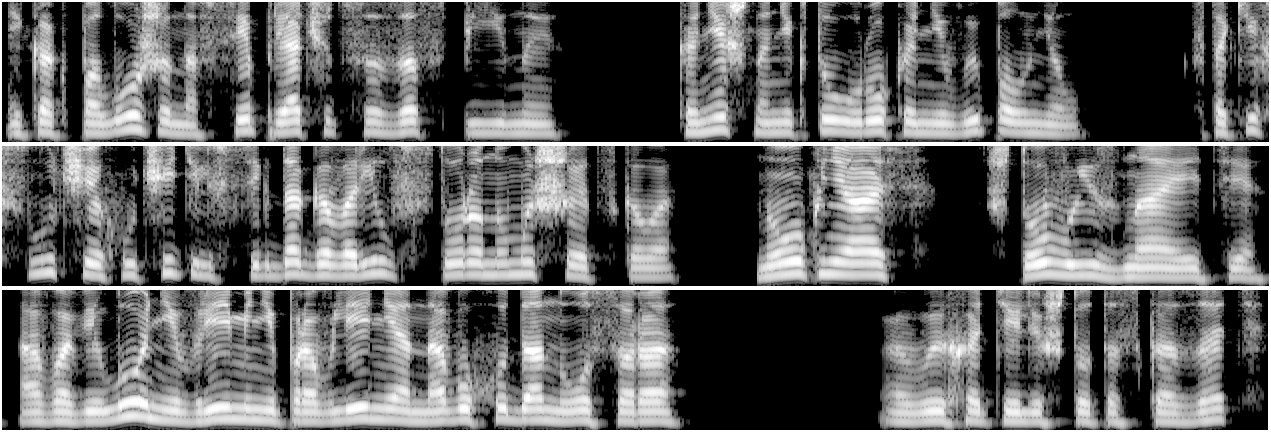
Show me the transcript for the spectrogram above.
И, как положено, все прячутся за спины. Конечно, никто урока не выполнил. В таких случаях учитель всегда говорил в сторону Мышецкого. «Ну, князь, что вы знаете о Вавилоне времени правления Навуходоносора?» «Вы хотели что-то сказать?»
